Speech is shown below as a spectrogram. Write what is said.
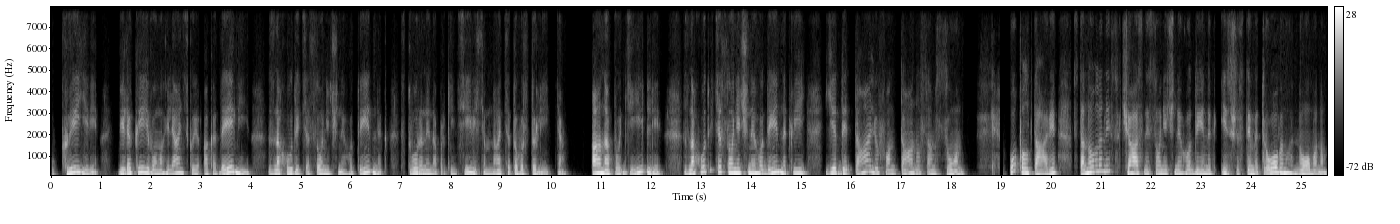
У Києві біля Києво-Могилянської академії знаходиться сонячний годинник, створений наприкінці XVIII століття. А на Поділлі знаходиться сонячний годинник, який є деталю фонтану Самсон. У Полтаві встановлений сучасний сонячний годинник із шестиметровим гномоном,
